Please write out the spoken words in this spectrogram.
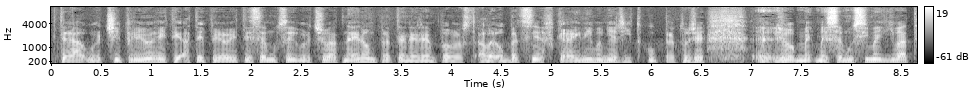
která určí priority. A ty priority se musí určovat nejenom pro ten jeden porost, ale obecně v krajiném měřítku, protože eh, že my, my se musíme dívat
